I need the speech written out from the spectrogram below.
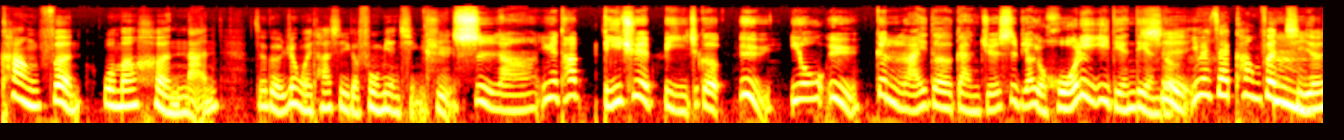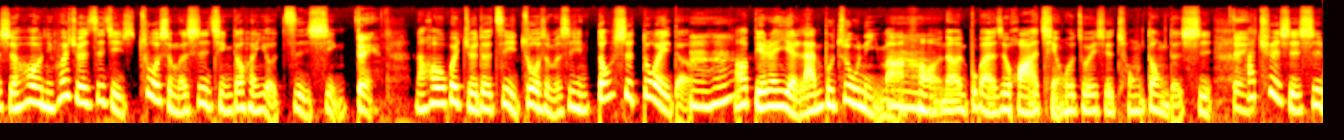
亢奋，我们很难。这个认为它是一个负面情绪，是啊，因为它的确比这个郁忧郁更来的感觉是比较有活力一点点的。是因为在亢奋期的时候，嗯、你会觉得自己做什么事情都很有自信，对。然后会觉得自己做什么事情都是对的，嗯哼，然后别人也拦不住你嘛，哈、嗯。那不管是花钱或做一些冲动的事，对，他确实是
